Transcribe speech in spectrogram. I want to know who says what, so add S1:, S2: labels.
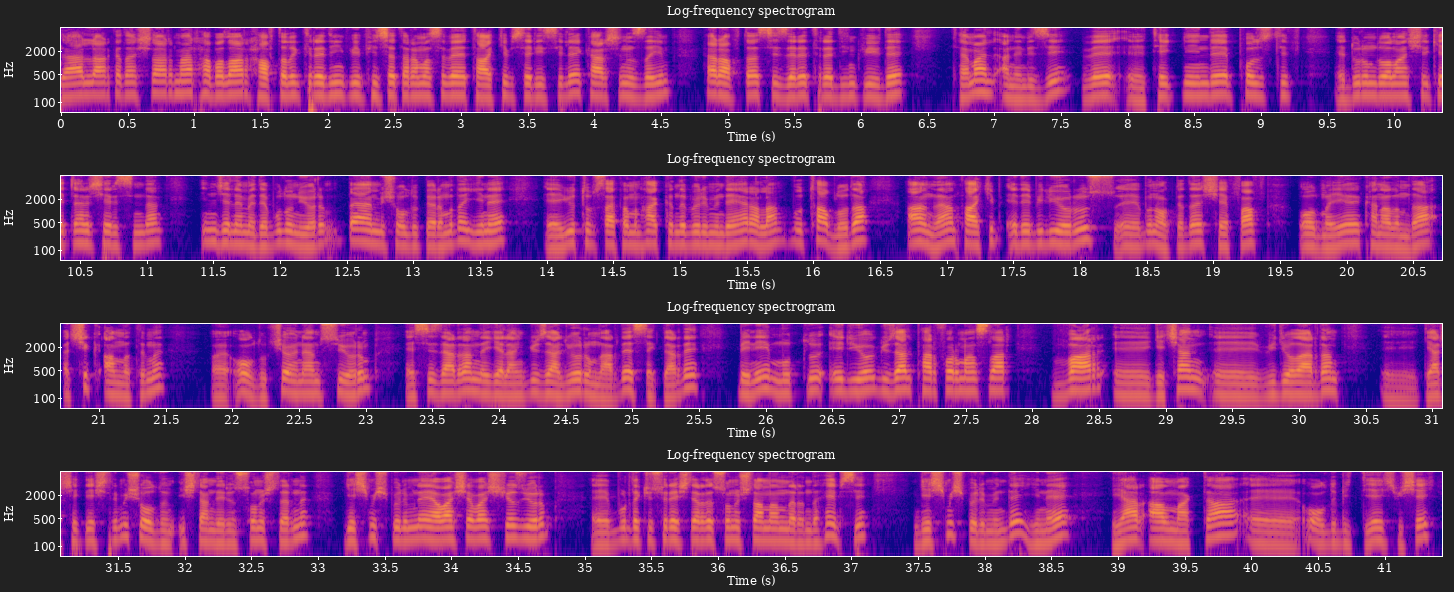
S1: Değerli arkadaşlar merhabalar. Haftalık TradingView hisse taraması ve takip serisiyle karşınızdayım. Her hafta sizlere TradingView'de temel analizi ve e, tekniğinde pozitif e, durumda olan şirketler içerisinden incelemede bulunuyorum. Beğenmiş olduklarımı da yine e, YouTube sayfamın hakkında bölümünde yer alan bu tabloda anlayan takip edebiliyoruz. E, bu noktada şeffaf olmayı kanalımda açık anlatımı oldukça önemsiyorum. E, sizlerden de gelen güzel yorumlar, destekler de beni mutlu ediyor. Güzel performanslar var. E, geçen e, videolardan e, gerçekleştirmiş olduğum işlemlerin sonuçlarını geçmiş bölümüne yavaş yavaş yazıyorum. E, buradaki süreçlerde sonuçlananların da hepsi geçmiş bölümünde yine yer almakta. E, oldu bittiye hiçbir şey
